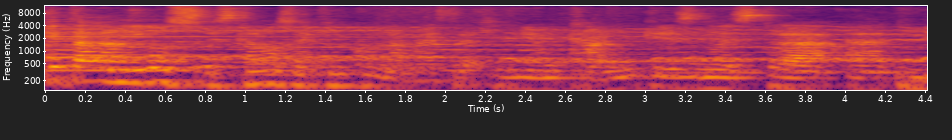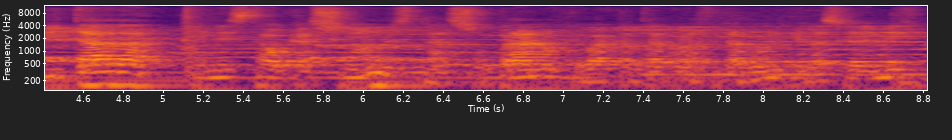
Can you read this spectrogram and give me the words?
¿Qué tal amigos? Estamos aquí con la maestra Hyun Kang, que es nuestra uh, invitada en esta ocasión, es la soprano que va a cantar con la Filarmónica de la Ciudad de México,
